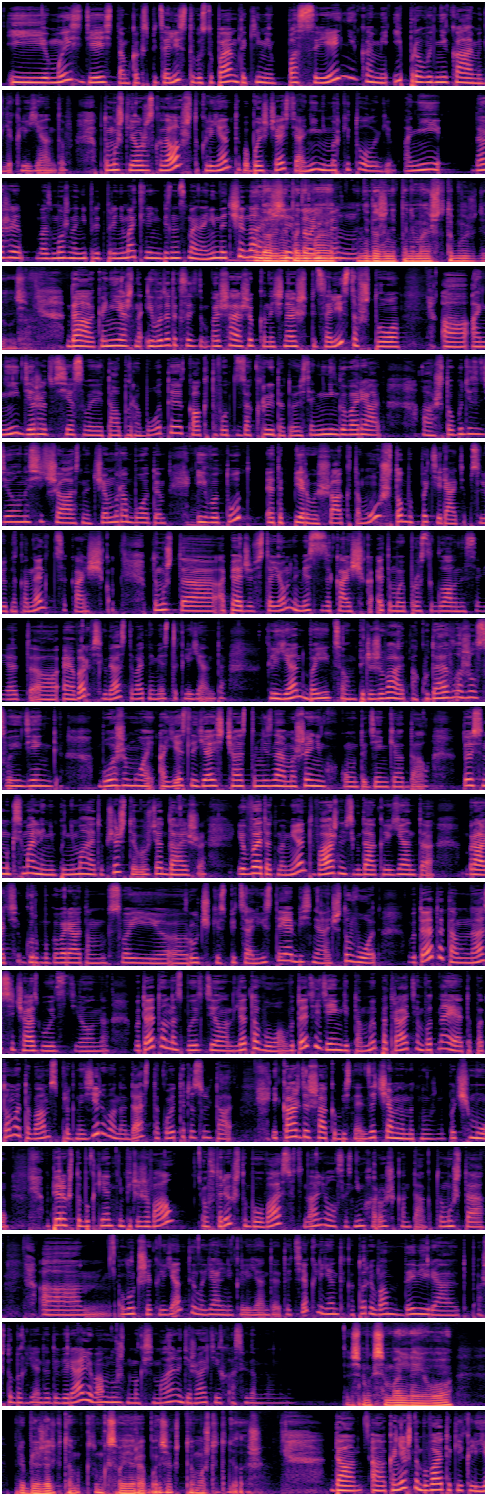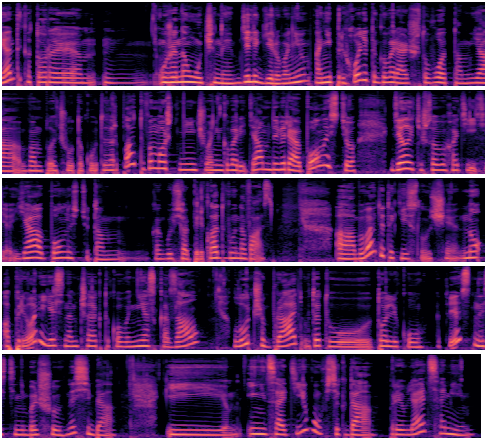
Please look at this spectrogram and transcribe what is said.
И мы здесь, там, как специалисты, выступаем такими посредниками и проводниками для клиентов. Потому что я уже сказала, что клиенты по большей части, они не маркетологи, они даже, возможно, не предприниматели, не бизнесмены, они начинающие они даже не понимают, только. Они даже не понимают, что ты будешь делать. Да, конечно. И вот это, кстати, большая ошибка начинающих специалистов, что а, они держат все свои этапы работы как-то вот закрыто, то есть они не говорят, а, что будет сделано сейчас, над чем мы работаем. Да. И вот тут это первый шаг к тому, чтобы потерять абсолютно коннект с заказчиком. Потому что, опять же, встаем на место заказчика. Это мой просто главный совет uh, ever, всегда вставать на место клиента. Клиент боится, он переживает, а куда я вложил свои деньги? Боже мой, а если я сейчас, там, не знаю, мошеннику какому-то деньги отдал? То есть он максимально не понимает вообще, что его ждет дальше. И в этот момент важно всегда клиента брать, грубо говоря, там, в свои э, ручки специалиста и объяснять, что вот, вот это там у нас сейчас будет сделано, вот это у нас будет сделано для того, вот эти деньги там мы потратим вот на это, потом это вам спрогнозировано даст такой-то результат. И каждый шаг объяснять, зачем нам это нужно, почему. Во-первых, чтобы клиент не переживал, во-вторых, чтобы у вас устанавливался с ним хороший контакт, потому что э, лучшие клиенты, лояльные клиенты — это те клиенты, которые вам доверяют. А чтобы клиенты доверяли, вам нужно максимально держать их осведомленными. То есть максимально его приближать к, тому, к своей работе, к тому, что ты делаешь. Да, а, конечно, бывают такие клиенты, которые уже научены делегированию, они приходят и говорят, что вот там я вам плачу такую-то зарплату, вы можете мне ничего не говорить, я вам доверяю полностью, делайте, что вы хотите, я полностью там как бы все перекладываю на вас. А, бывают и такие случаи, но априори, если нам человек такого не сказал, лучше брать вот эту толику ответственности небольшую на себя и инициативу всегда проявлять самим.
